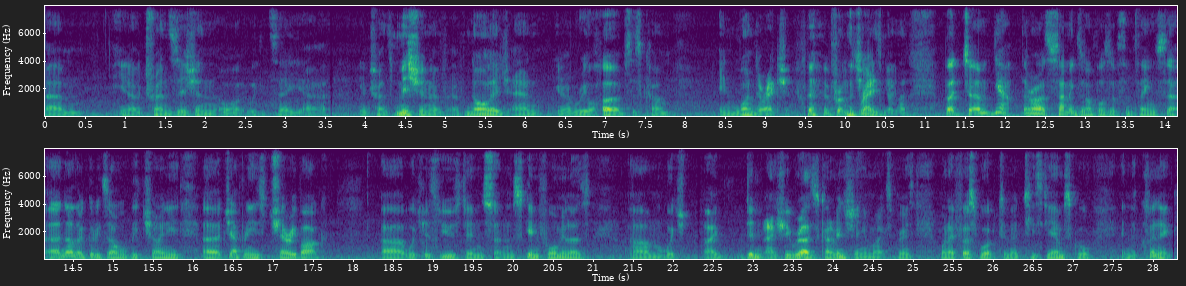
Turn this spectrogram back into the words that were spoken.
um, you know, transition, or we could say, uh, you know, transmission of, of knowledge and you know, real herbs has come in one direction from the Right. Chinese mainland. But um, yeah, there are some examples of some things. Uh, another good example would be Chinese, uh, Japanese cherry bark, uh, which is used in certain skin formulas, um, which I didn't actually realize. It's kind of interesting in my experience. When I first worked in a TCM school in the clinic,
